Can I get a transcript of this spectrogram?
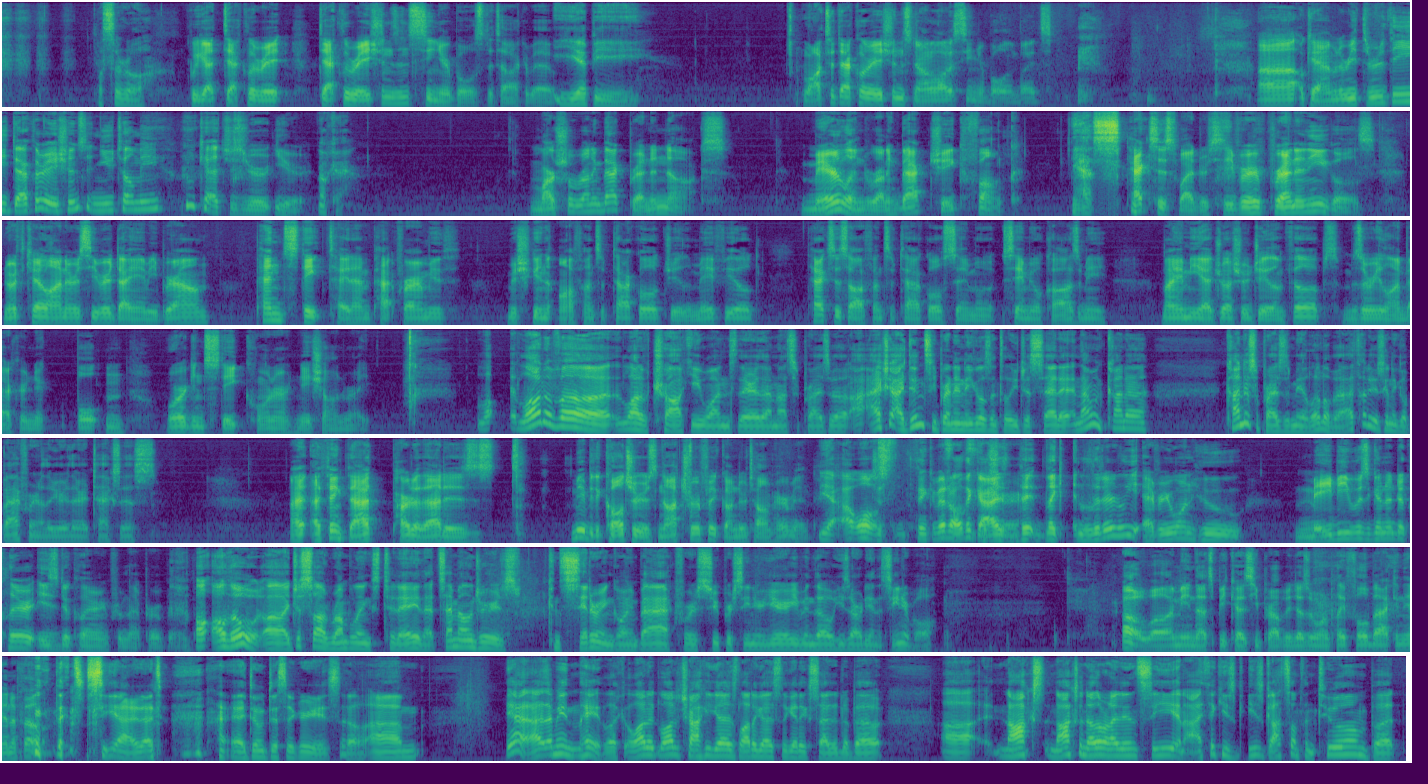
What's the rule? We got declara- declarations and senior bowls to talk about. Yippee. Lots of declarations, not a lot of Senior Bowl invites. Uh, okay, I'm going to read through the declarations and you tell me who catches your ear. Okay. Marshall running back Brenden Knox. Maryland running back Jake Funk. Yes. Texas wide receiver Brennan Eagles. North Carolina receiver Dyami Brown. Penn State tight end Pat Freiermuth. Michigan offensive tackle Jalen Mayfield. Texas offensive tackle Samuel, Samuel Cosmi. Miami edge rusher Jaelan Phillips. Missouri linebacker Nick Bolton. Oregon State corner Nahshon Wright. A lot of uh, a lot of chalky ones there that I'm not surprised about. I, actually, I didn't see Brendan Eagles until you just said it, and that one kind of kind of surprises me a little bit. I thought he was going to go back for another year there at Texas. I, I think that part of that is maybe the culture is not terrific under Tom Herman. Yeah, uh, well, just think about all the guys sure. that like literally everyone who maybe was going to declare is declaring from that program. although uh, I just saw rumblings today that Sam Ehlinger is considering going back for his super senior year, even though he's already in the Senior Bowl. Oh well, I mean that's because he probably doesn't want to play fullback in the NFL. That's yeah, that, I don't disagree. So, um, yeah, I, I mean, hey, look, a lot of a lot of chalky guys, a lot of guys to get excited about. Uh, Knox, Knox, another one I didn't see, and I think he's he's got something to him, but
